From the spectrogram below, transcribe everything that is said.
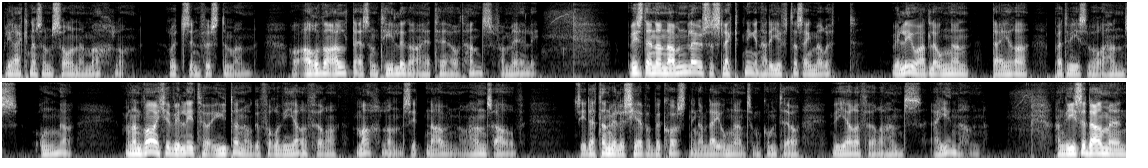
bli regna som sønn av Marlon, Ruth sin første mann, og arve alt det som tidligere har tilhørt hans familie. Hvis denne navnløse slektningen hadde gifta seg med Ruth, ville jo alle ungene deres på et vis vært hans unger, men han var ikke villig til å yte noe for å videreføre Marlon sitt navn og hans arv, siden dette ville skje på bekostning av de ungene som kom til å videreføre hans egen navn. Han viser dermed en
